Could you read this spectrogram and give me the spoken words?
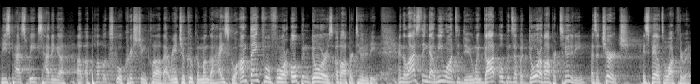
these past weeks, having a, a, a public school Christian club at Rancho Cucamonga High School. I'm thankful for open doors of opportunity. And the last thing that we want to do when God opens up a door of opportunity as a church is fail to walk through it.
